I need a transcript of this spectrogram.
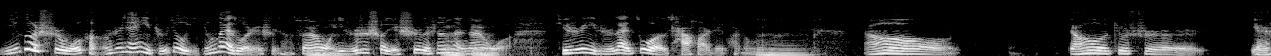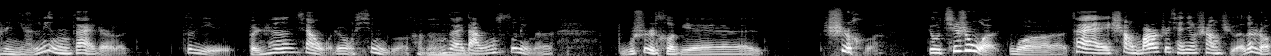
一个是我可能之前一直就已经在做这事情，虽然我一直是设计师的身份，但是我其实一直在做插画这块东西。嗯。然后，然后就是也是年龄在这儿了，自己本身像我这种性格，可能在大公司里面不是特别适合。就其实我我在上班之前就上学的时候，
